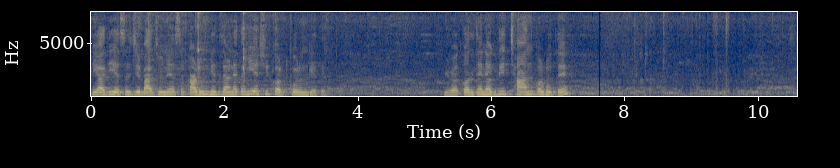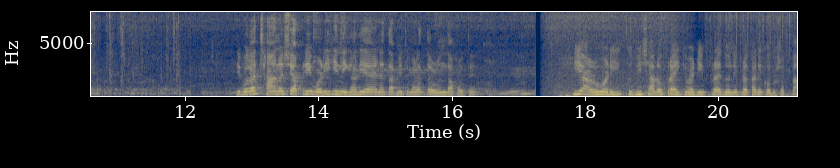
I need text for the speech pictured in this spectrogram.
हे आधी असं जे बाजूने असं काढून घेतलं आणि आता ही अशी कट करून घेते. किंवा कलथ्याने अगदी छान कट होते. ही बघा छान अशी आपली वडी ही निघाली आहे आणि आता मी तुम्हाला तळून दाखवते. ही आळू वडी तुम्ही शालो फ्राय किंवा डीप फ्राय दोन्ही प्रकारे करू शकता.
